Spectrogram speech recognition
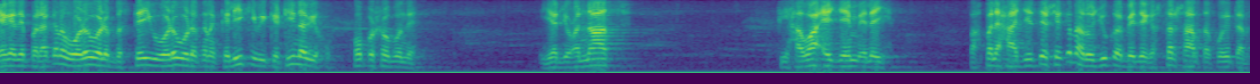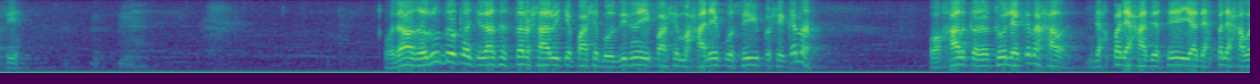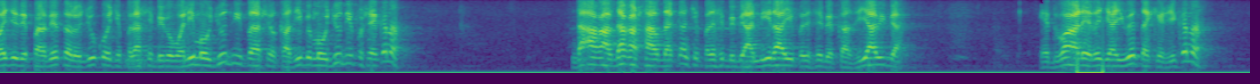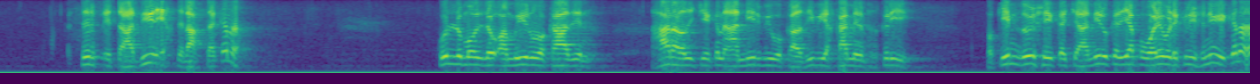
هغه د پر کنه وړه وړه بستې وي وړه وړه کنه کلی کې وي کټی نه وي خو په شو باندې يرجع الناس في حوائجهم اليه په خپل حاجت شي کنه رجوع کوي به د ګستر شهر ته کوی ترسي ودا ضرور دو کنه چې دا ستر شهر وي چې پاشه بوزیر نه وي پاشه محله کوسي وي پشه کنه او خلک ټول کنه د خپل حادثه یا د خپل حوایج د پردې ته رجوع کو چې په داسې به ولی موجود وي په داسې قاضي به موجود وي په شي کنه دا هغه دغه شار ده کنه چې په داسې به امیر وي په داسې به قاضي وي بیا ادواره رجا یو ته کېږي کنه صرف تعبیر اختلاف ته کنه کل موجود لو امیر و قاضي هر هغه چې کنه امیر وي او قاضي وي احکام یې نفس کړی په کوم دوی شي چې امیر کړی یا په وړې وړې کلی شنی وي کنه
